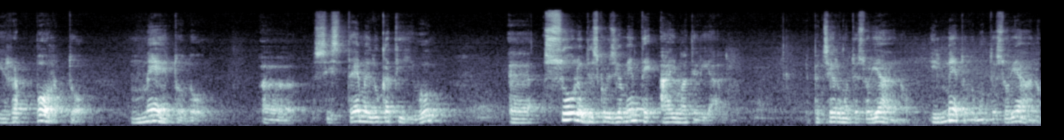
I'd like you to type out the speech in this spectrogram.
il rapporto metodo eh, sistema educativo eh, solo ed esclusivamente ai materiali. Il pensiero montessoriano, il metodo montessoriano,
